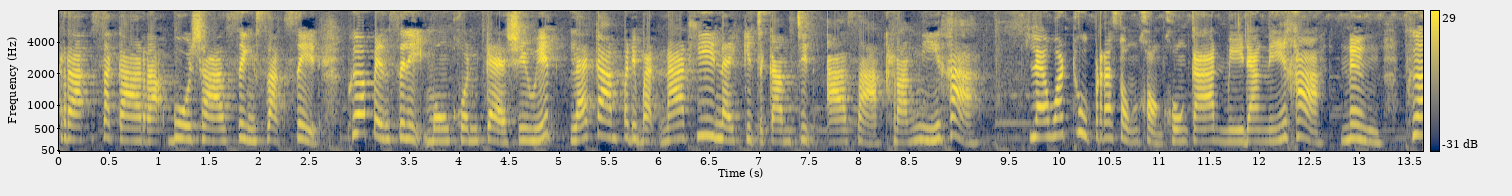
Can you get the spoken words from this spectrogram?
พระสกการะบูชาสิ่งศักดิ์สิทธิ์ เพื่อเป็นสิริมงคลแก่ชีวิต และการปฏิบัติหน้าที่ในกิจกรรมจิตอาสาครั้งนี้ค่ะ และวัตถุประสงค์ของโครงการมีดังนี้ค่ะ 1. เพื่อ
